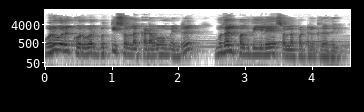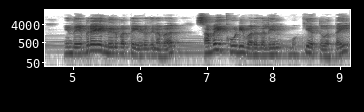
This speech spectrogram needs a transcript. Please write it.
ஒருவருக்கொருவர் புத்தி சொல்ல கடவோம் என்று முதல் பகுதியிலே சொல்லப்பட்டிருக்கிறது. இந்த எபிரேயர் நிருபத்தை எழுதினவர் சபை கூடி வருதலின் முக்கியத்துவத்தை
